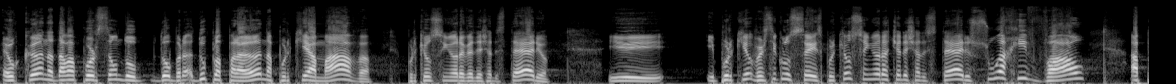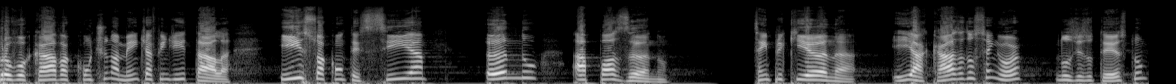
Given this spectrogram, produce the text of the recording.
Eucana dava porção do, dobra, dupla para Ana porque amava, porque o Senhor havia deixado estéreo. E, e porque, versículo 6, porque o Senhor a tinha deixado estéreo, sua rival a provocava continuamente a fim de irritá-la. Isso acontecia ano após ano. Sempre que Ana ia à casa do Senhor, nos diz o texto,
